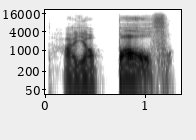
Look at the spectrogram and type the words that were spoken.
他要报复。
